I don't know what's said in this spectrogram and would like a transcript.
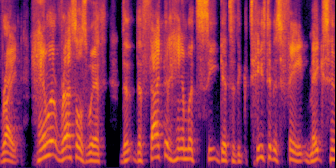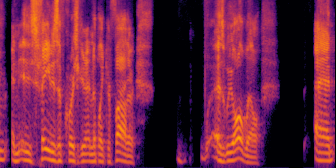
Right. Hamlet wrestles with the, the fact that Hamlet see, gets the taste of his fate makes him, and his fate is, of course, you're going to end up like your father, as we all will. And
